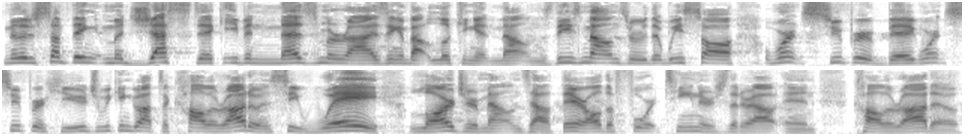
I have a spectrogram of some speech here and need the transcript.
You know, there's something majestic, even mesmerizing about looking at mountains. These mountains were, that we saw weren't super big, weren't super huge. We can go out to Colorado and see way larger mountains out there, all the 14ers that are out in Colorado.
